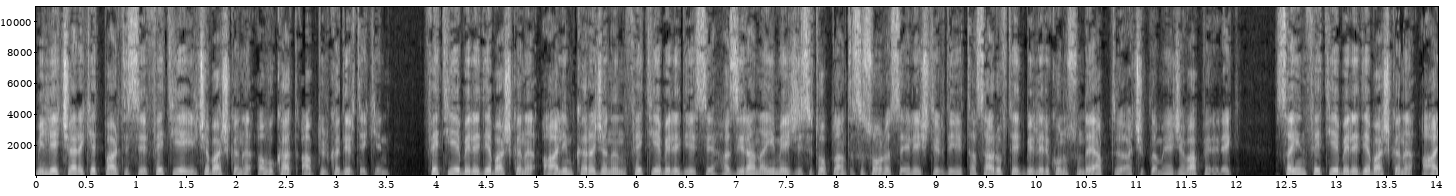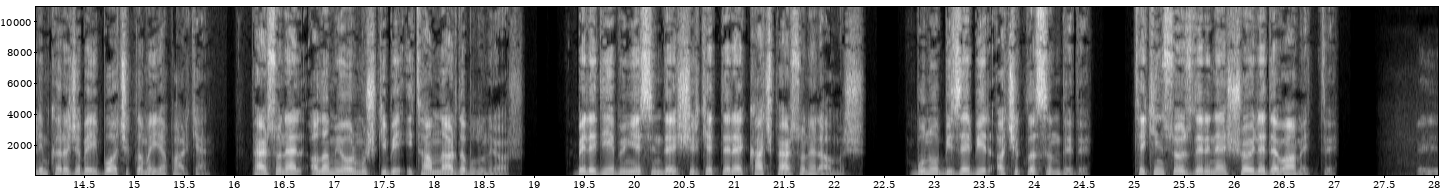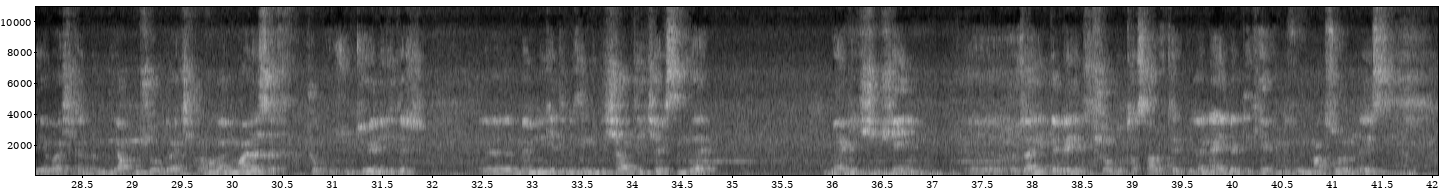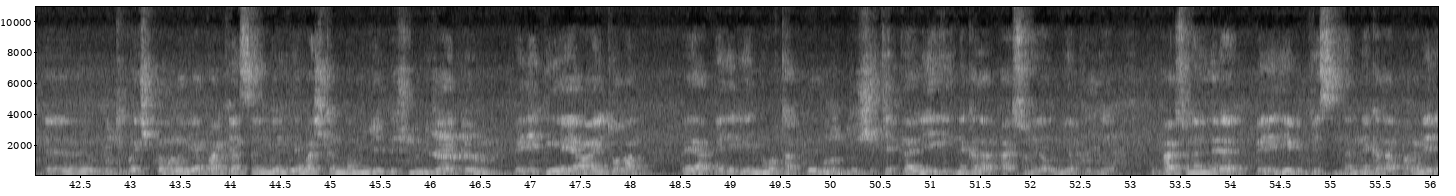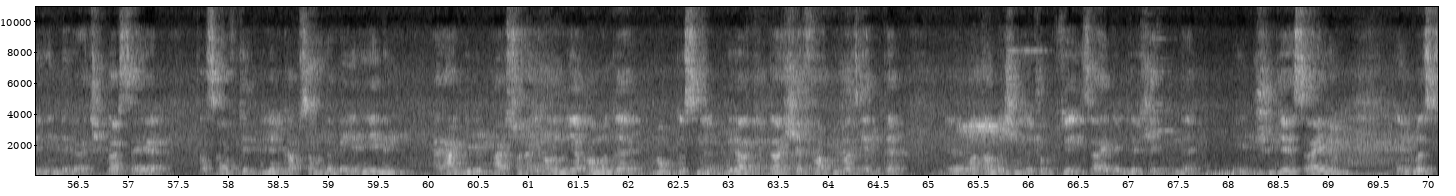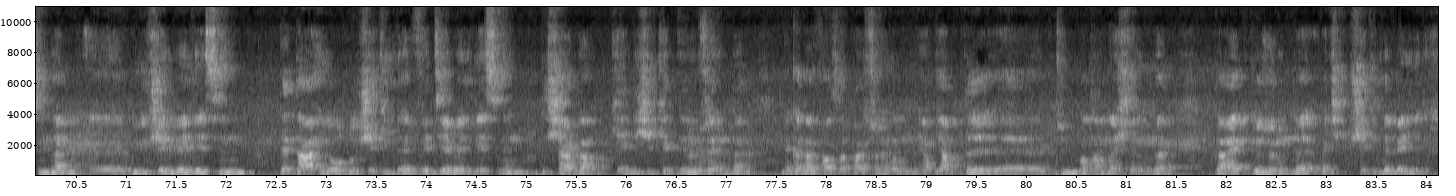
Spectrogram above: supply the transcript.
Milliyetçi Hareket Partisi Fethiye İlçe Başkanı Avukat Abdülkadir Tekin, Fethiye Belediye Başkanı Alim Karaca'nın Fethiye Belediyesi Haziran ayı meclisi toplantısı sonrası eleştirdiği tasarruf tedbirleri konusunda yaptığı açıklamaya cevap vererek, Sayın Fethiye Belediye Başkanı Alim Karaca Bey bu açıklamayı yaparken, personel alamıyormuş gibi ithamlarda bulunuyor. Belediye bünyesinde şirketlere kaç personel almış? Bunu bize bir açıklasın dedi. Tekin sözlerine şöyle devam etti. Belediye başkanının yapmış olduğu açıklamalar maalesef çok üzüntü vericidir. Ee, memleketimizin gidişatı içerisinde Mehmet Şimşek'in e, özellikle belirtmiş olduğu tasarruf tedbirlerine elbette ki hepimiz uymak zorundayız. Ee, bu tip açıklamaları yaparken Sayın Belediye Başkanı'ndan öncelikle şunu rica ediyorum. Belediyeye ait olan veya belediyenin ortaklığı bulunduğu şirketlerle ilgili ne kadar personel alımı yapıldı, bu personellere belediye bütçesinden ne kadar para verildiğini de bir açıklarsa eğer tasarruf tedbirleri kapsamında belediyenin herhangi bir personel alımı yapamadığı noktasını birazcık daha şeffaf bir vaziyette e, vatandaşımıza çok güzel izah edebilir şeklinde bir düşünceye sahibim. En basitinden e, Büyükşehir Belediyesi'nin de dahil olduğu şekilde Fethiye Belediyesi'nin dışarıdan kendi şirketleri üzerinden ne kadar fazla personel alımı yap- yaptığı e, bütün vatandaşların da gayet göz önünde açık bir şekilde bellidir.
